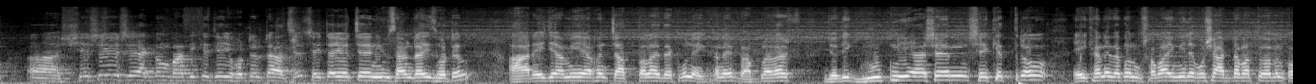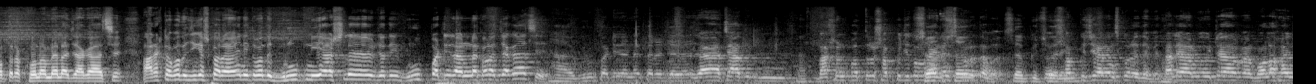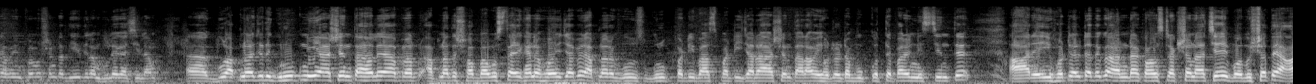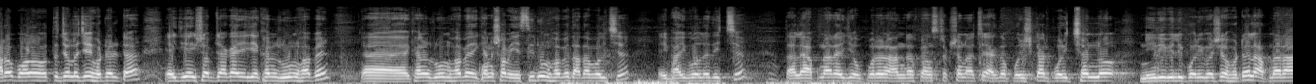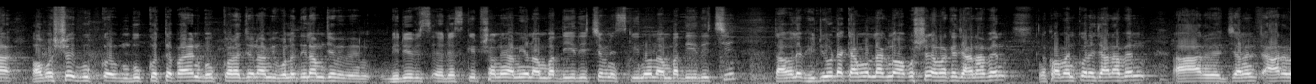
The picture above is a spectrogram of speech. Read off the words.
শেষে এসে একদম বাদিকে যেই হোটেলটা আছে সেটাই হচ্ছে নিউ সানরাইজ হোটেল আর এই যে আমি এখন চারতলায় দেখুন এখানে আপনারা যদি গ্রুপ নিয়ে আসেন সেক্ষেত্রেও এইখানে দেখুন সবাই মিলে বসে আড্ডা মারতে পারবেন কতটা খোলামেলা জায়গা আছে। আর একটা কথা জিজ্ঞেস করা হয়নি তোমাদের গ্রুপ নিয়ে আসলে যদি গ্রুপ পার্টি রান্না করার জায়গা আছে? হ্যাঁ গ্রুপ পার্টি রান্না করার জায়গা জায়গা চা বাসনপত্র সবকিছু তোমরা অ্যারেঞ্জ সব- করে দেবো। সবকিছু arrange- সবকিছু অ্যারেঞ্জ করে দেবে। তাহলে আমি ওইটা বলা হয়নি আমি ইনফরমেশনটা দিয়ে দিলাম ভুলে গেছিলাম। আপনারা যদি গ্রুপ নিয়ে আসেন তাহলে আপনাদের সব ব্যবস্থা এখানে হয়ে যাবে। আপনারা গ্রুপ পার্টি বাস পার্টি যারা আসেন তারা ওই হোটেলটা বুক করতে পারেন নিশ্চিন্তে। আর এই হোটেলটা দেখো আন্ডার কনস্ট্রাকশন আছে। ভবিষ্যতে আরও বড় হতে চলেছে এই হোটেলটা এই যে এইসব জায়গায় যে এখানে রুম হবে এখানে রুম হবে, এখানে সব এসি রুম হবে, দাদা বলছে, এই ভাই বলে দিচ্ছে। তাহলে আপনারা এই যে উপরে আন্ডার কনস্ট্রাকশন আছে, একদম পরিষ্কার, পরিচ্ছন্ন, নিরিবিলি পরিবেশে হোটেল, আপনারা অবশ্যই বুক বুক করতে পারেন। বুক করার জন্য আমি বলে দিলাম যে ভিডিও ডেসক্রিপশনে আমিও নাম্বার দিয়ে দিচ্ছি এবং স্ক্রিনও নাম্বার দিয়ে দিচ্ছি। তাহলে ভিডিওটা কেমন লাগল অবশ্যই আমাকে জানাবেন কমেন্ট করে জানাবেন, আর চ্যানেল আর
